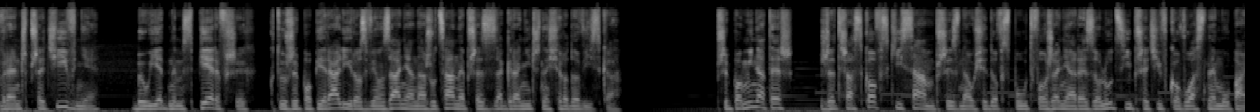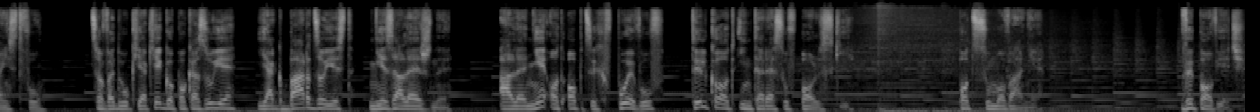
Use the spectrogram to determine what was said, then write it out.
wręcz przeciwnie, był jednym z pierwszych, którzy popierali rozwiązania narzucane przez zagraniczne środowiska. Przypomina też, że Trzaskowski sam przyznał się do współtworzenia rezolucji przeciwko własnemu państwu, co według jakiego pokazuje, jak bardzo jest niezależny, ale nie od obcych wpływów, tylko od interesów Polski. Podsumowanie. Wypowiedź.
